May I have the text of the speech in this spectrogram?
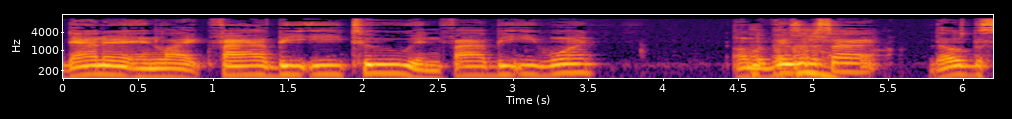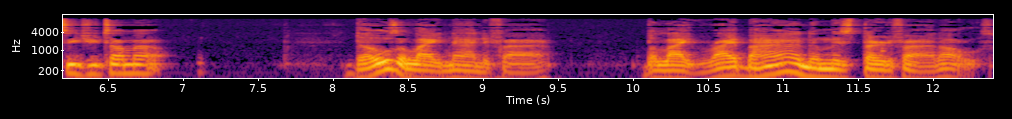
down there in like five BE two and five BE one on the visitor side. Those the seats you talking about? Those are like ninety five, but like right behind them is thirty five dollars.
